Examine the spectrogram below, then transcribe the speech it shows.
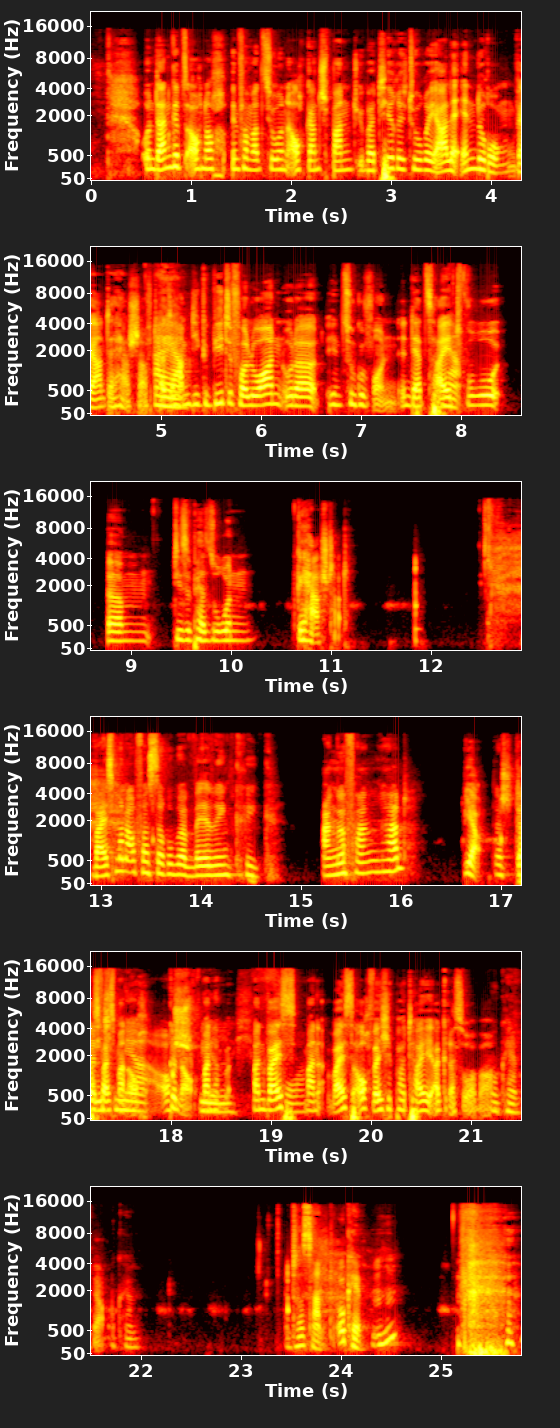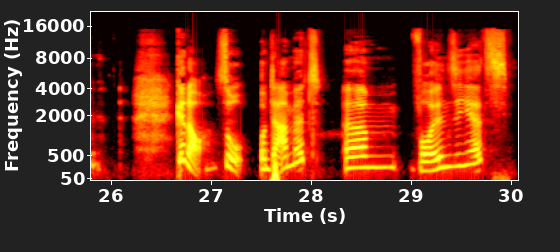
Und dann gibt's auch noch Informationen, auch ganz spannend, über territoriale Änderungen während der Herrschaft. Ah, also ja. haben die Gebiete verloren oder hinzugewonnen in der Zeit, Ja. wo ähm, diese Person geherrscht hat. Weiß man auch was darüber, wer den Krieg angefangen hat? Ja, Das, das weiß man mir auch. Genau, man, man weiß, vor. man weiß auch, welche Partei Aggressor war. Okay, Ja. okay. Interessant. Okay. Mhm. Genau. So und damit ähm, wollen sie jetzt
